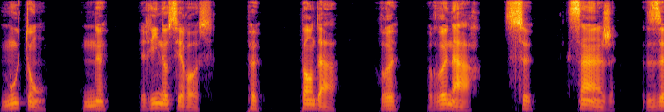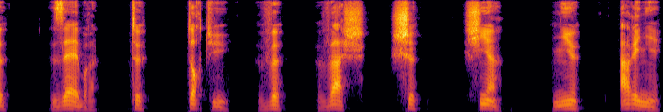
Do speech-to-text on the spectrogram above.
Mouton. Ne. Rhinocéros. Peu. Panda. Re. Renard. Se. Singe. Z. Zèbre. Te. Tortue. V. Vache. Ch. Chien. Gne. Araignée.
